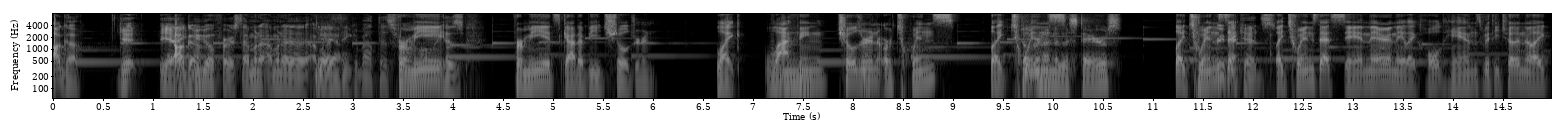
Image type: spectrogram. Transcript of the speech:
I'll go. Get, yeah, I'll go. you go first. I'm gonna I'm gonna I'm Yeah, gonna yeah. think about this For for, a me- because For me, it's got to be children, like laughing children or twins, like Children twins, under the stairs. like twins creepy that kids. like twins that stand there and they like hold hands with each other and they're like,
